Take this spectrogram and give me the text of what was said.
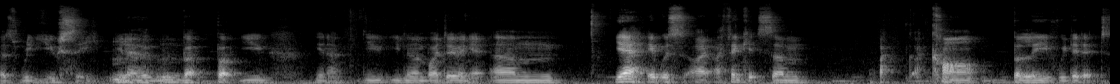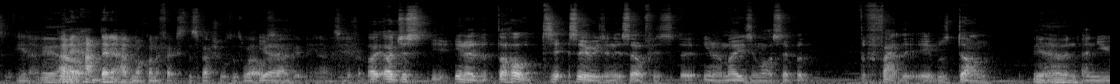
as reusey. You Yeah. know, Mm. but but you, you know, you you learn by doing it. Um, yeah, it was. I, I think it's. Um, I, I can't believe we did it. You know, Yeah. and it had then it had knock on effects to the specials as well. Yeah. so, you know, it's a different. I, I just, you know, the, the whole t- series in itself is, uh, you know, amazing, like I said, but the fact that it was done, you know, Yeah. and, and you,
